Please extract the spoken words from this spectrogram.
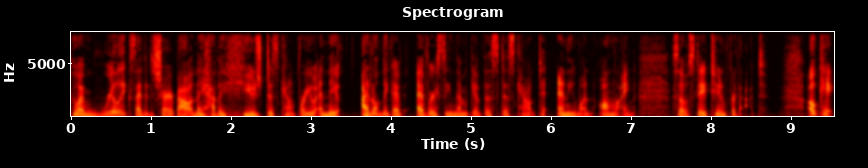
who I'm really excited to share about. And they have a huge discount for you. And they I don't think I've ever seen them give this discount to anyone online. So, stay tuned for that. Okay,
